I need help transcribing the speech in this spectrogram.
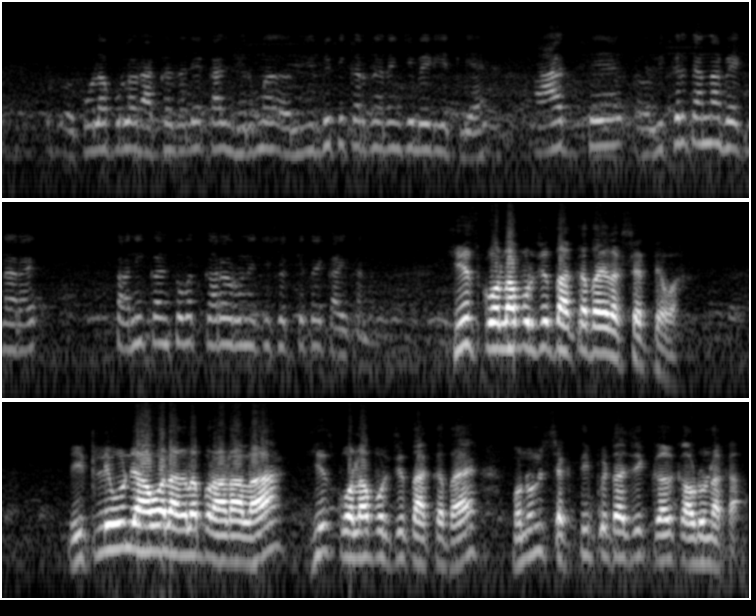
कोल्हापूरला दाखल झाली काल निर्म निर्मिती करणाऱ्यांची भेट घेतली आहे. आज ते विक्रेत्यांना भेटणार आहेत. स्थानिकांसोबत करार होण्याची शक्यता आहे. काय सांगा हीच कोल्हापूरची ताकद आहे लक्षात ठेवा. इटलीहून यावं लागलं प्राडाला हीच कोल्हापूरची ताकद आहे. म्हणून शक्तीपीठाची कळ काढू नका.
